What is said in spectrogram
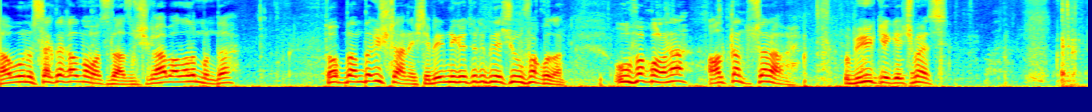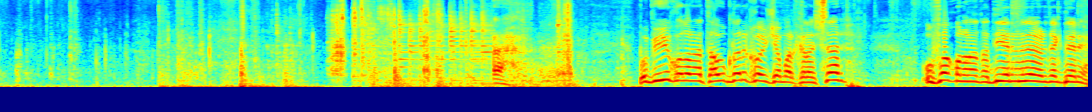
Tavuğun ıslakta kalmaması lazım. Çünkü abi alalım bunu da. Toplamda 3 tane işte. Birini götürdük bir de şu ufak olan. O ufak olana alttan tutsana abi. Bu büyük ya geçmez. Ah. Bu büyük olana tavukları koyacağım arkadaşlar. Ufak olana da diğerine de ördekleri.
